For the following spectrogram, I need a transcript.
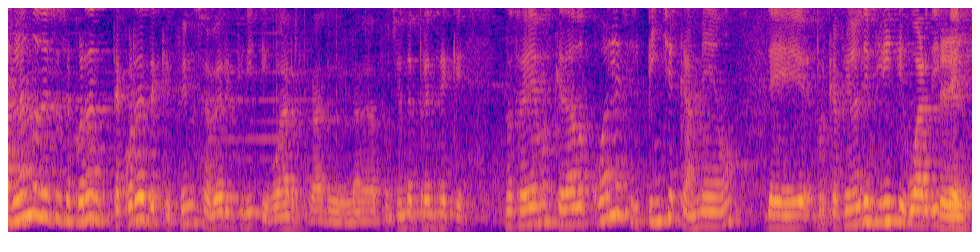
hablando de eso, ¿se acuerdan? ¿te acuerdas de que fuimos a ver Infinity War a la función de prensa y que nos habíamos quedado? ¿Cuál es el pinche cameo de.? Porque al final de Infinity War dice: Sí.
